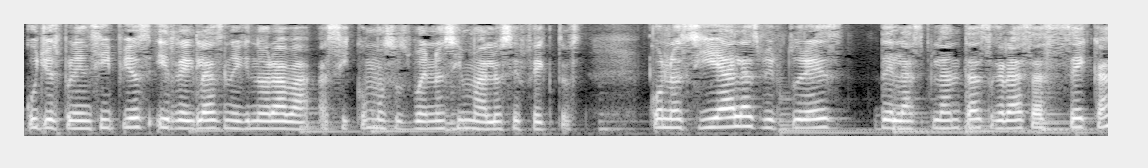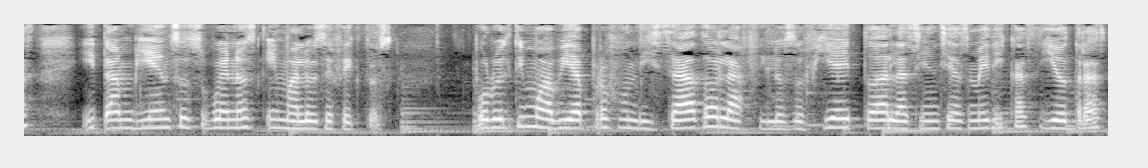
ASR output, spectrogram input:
cuyos principios y reglas no ignoraba, así como sus buenos y malos efectos. Conocía las virtudes de las plantas grasas secas y también sus buenos y malos efectos. Por último, había profundizado la filosofía y todas las ciencias médicas y otras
